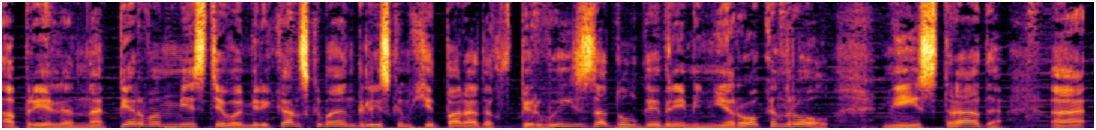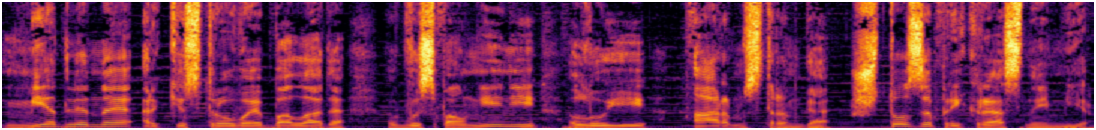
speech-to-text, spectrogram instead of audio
апреля. На первом месте в американском и английском хит-парадах впервые за долгое время не рок-н-ролл, не эстрада, а медленная оркестровая баллада в исполнении Луи Армстронга «Что за прекрасный мир».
